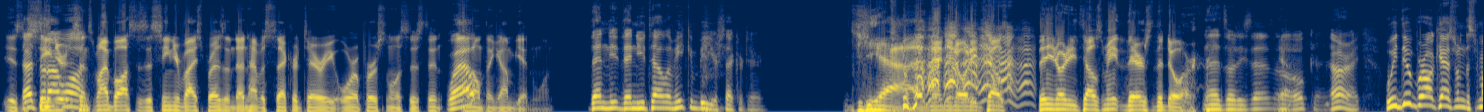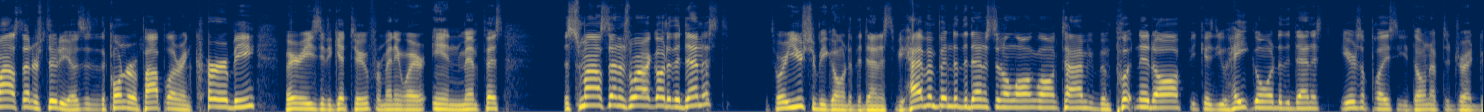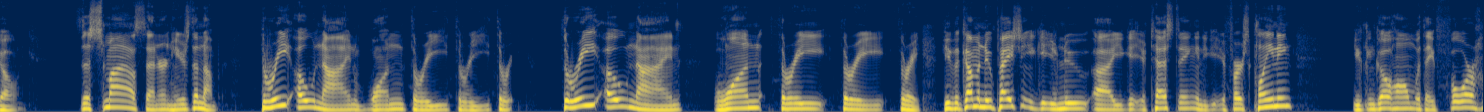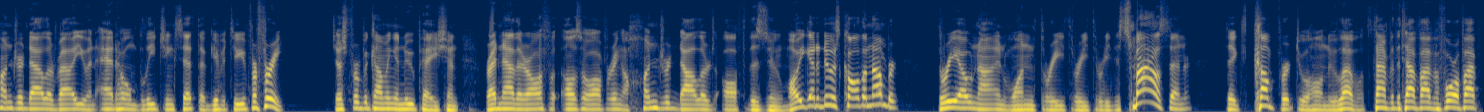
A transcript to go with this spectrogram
is That's a senior, since my boss is a senior vice president, doesn't have a secretary or a personal assistant, well, I don't think I'm getting one. Then he, then you tell him he can be your secretary. Yeah, and then you know what he tells then you know what he tells me? There's the door. That's what he says? Yeah. Oh, okay. All right. We do broadcast from the Smile Center Studios. It's the corner of Poplar and Kirby. Very easy to get to from anywhere in Memphis. The Smile Center is where I go to the dentist. It's where you should be going to the dentist. If you haven't been to the dentist in a long, long time, you've been putting it off because you hate going to the dentist, here's a place that you don't have to dread going. It's the Smile Center, and here's the number. 309-1333. 309 1333. If you become a new patient, you get your new uh, you get your testing and you get your first cleaning. You can go home with a $400 value and at-home bleaching set. They'll give it to you for free just for becoming a new patient. Right now, they're also offering $100 off the Zoom. All you got to do is call the number, 309-1333. The Smile Center takes comfort to a whole new level. It's time for the Top 5 of 405.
